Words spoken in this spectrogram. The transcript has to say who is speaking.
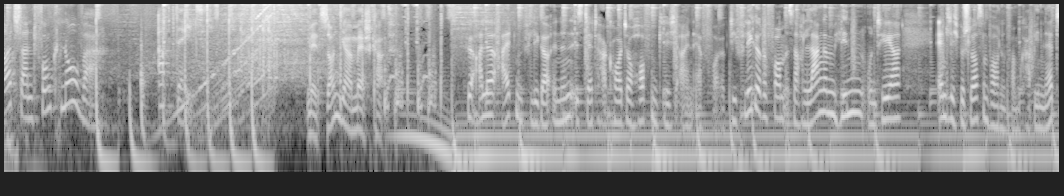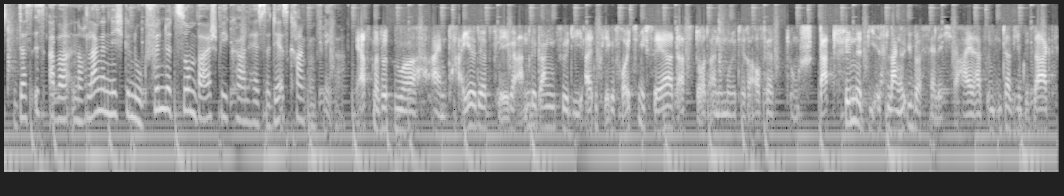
Speaker 1: Deutschlandfunk Nova. Update.
Speaker 2: Mit Sonja Meschkat.
Speaker 3: Für alle AltenpflegerInnen ist der Tag heute hoffentlich ein Erfolg. Die Pflegereform ist nach langem Hin und Her endlich beschlossen worden vom Kabinett. Das ist aber noch lange nicht genug, findet zum Beispiel Karl Hesse, der ist Krankenpfleger.
Speaker 4: Erstmal wird nur ein Teil der Pflege angegangen. Für die Altenpflege freut es mich sehr, dass dort eine monetäre Aufwertung stattfindet. Die ist lange überfällig. Herr Heil hat es im Interview gesagt.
